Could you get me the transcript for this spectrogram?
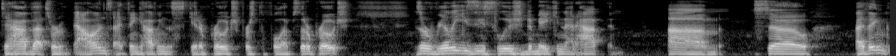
to have that sort of balance i think having the skit approach versus the full episode approach is a really easy solution to making that happen um, so i think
